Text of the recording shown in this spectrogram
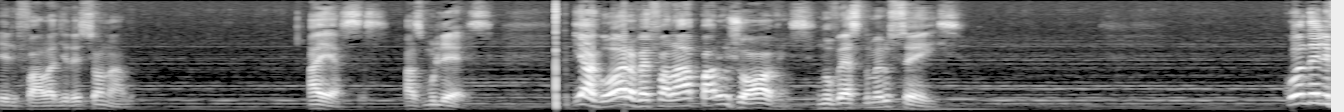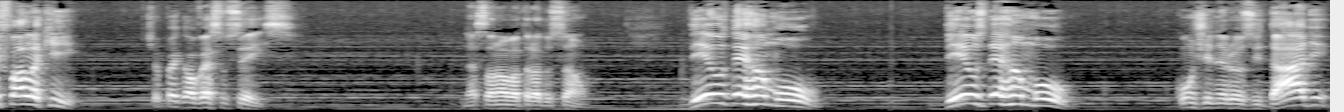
Ele fala direcionado a essas, as mulheres. E agora vai falar para os jovens, no verso número 6. Quando ele fala aqui, deixa eu pegar o verso 6, nessa nova tradução. Deus derramou, Deus derramou com generosidade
